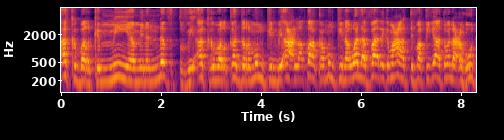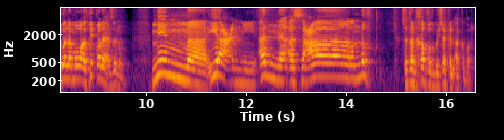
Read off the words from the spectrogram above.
أكبر كمية من النفط في أكبر قدر ممكن بأعلى طاقة ممكنة ولا فارق معاه اتفاقيات ولا عهود ولا مواثيق ولا يحزنون. مما يعني أن أسعار النفط ستنخفض بشكل أكبر.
